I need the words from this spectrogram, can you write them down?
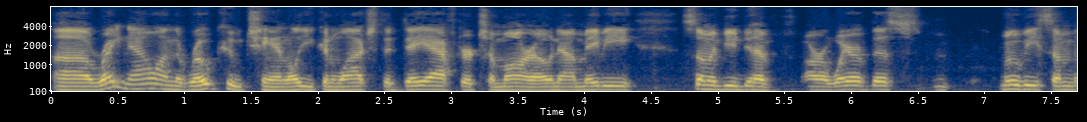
Uh, right now on the Roku channel, you can watch the day after tomorrow. Now maybe some of you have are aware of this movie. Some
